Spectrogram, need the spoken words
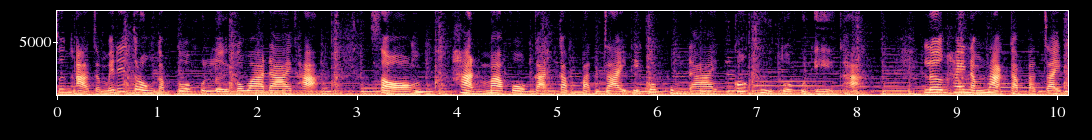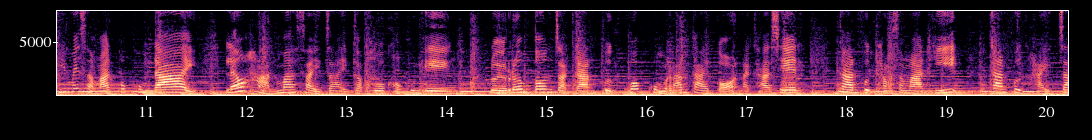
ซึ่งอาจจะไม่ได้ตรงกับตัวคุณเลยก็ว่าได้ค่ะ 2. หันมาโฟกัสกับปัจจัยที่ควบคุมได้ก็คือตัวคุณเองค่ะ เลิกให้น้ำหนักกับปัจจัยที่ไม่สามารถควบคุมได้ แล้วหันมาใส่ใจกับตัวของคุณเอง โดยเริ่มต้นจากการฝึกควบคุมร่างกายก่อนนะคะ เช่น การฝึกทำสมาธิ การฝึกหายใจ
